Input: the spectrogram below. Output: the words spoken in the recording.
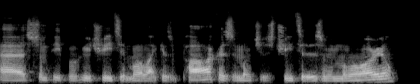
Uh, some people who treat it more like as a park as much as treat it as a memorial.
